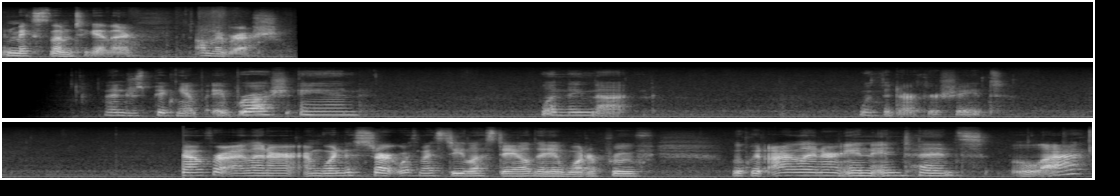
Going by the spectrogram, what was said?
and mix them together on my brush. Then just picking up a brush and blending that with the darker shades. Now for eyeliner, I'm going to start with my Stila Stay All Day Waterproof Liquid Eyeliner in Intense Black.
